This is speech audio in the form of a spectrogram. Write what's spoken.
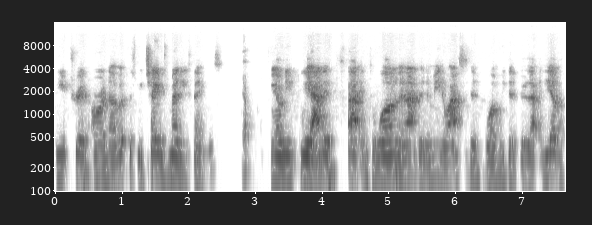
nutrient or another because we changed many things. Yep. We only we added fat into one and added amino acids into one. We didn't do that in the other.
